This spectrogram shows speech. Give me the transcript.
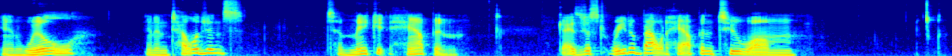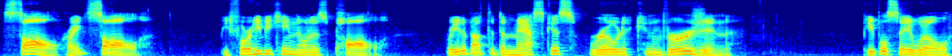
and will and intelligence to make it happen. Guys, just read about what happened to um Saul, right? Saul, before he became known as Paul. Read about the Damascus Road conversion people say, well,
